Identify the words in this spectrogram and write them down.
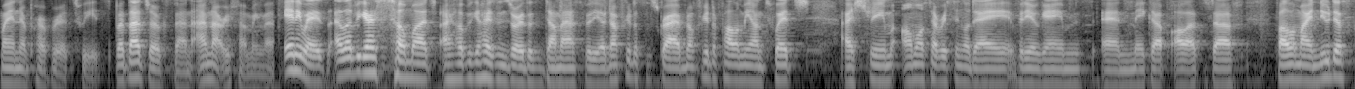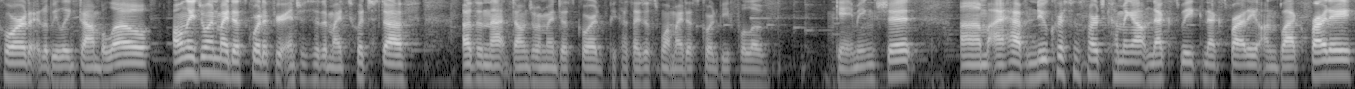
my inappropriate tweets. But that joke's done. I'm not refilming this. Anyways, I love you guys so much. I hope you guys enjoyed this dumbass video. Don't forget to subscribe. Don't forget to follow me on Twitch. I stream almost every single day, video games and makeup, all that stuff. Follow my new Discord. It'll be linked down below. Only join my Discord if you're interested in my Twitch stuff. Other than that, don't join my Discord because I just want my Discord to be full of gaming shit. Um, I have new Christmas merch coming out next week, next Friday on Black Friday.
